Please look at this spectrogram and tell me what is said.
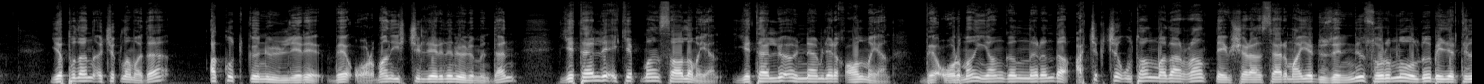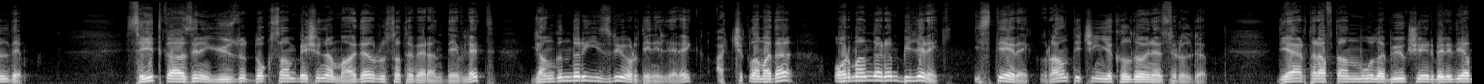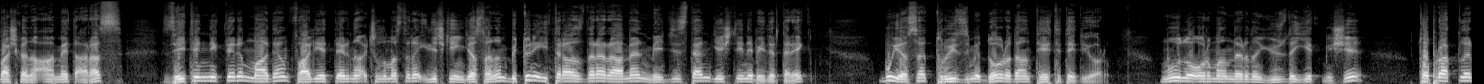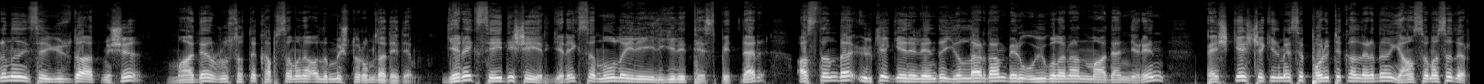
Yapılan açıklamada akut gönüllüleri ve orman işçilerinin ölümünden yeterli ekipman sağlamayan, yeterli önlemleri almayan ve orman yangınlarında açıkça utanmadan rant devşiren sermaye düzeninin sorumlu olduğu belirtildi. Seyit Gazi'nin %95'ine maden ruhsatı veren devlet, yangınları izliyor denilerek açıklamada ormanların bilerek, isteyerek rant için yakıldığı öne sürüldü. Diğer taraftan Muğla Büyükşehir Belediye Başkanı Ahmet Aras, zeytinliklerin maden faaliyetlerine açılmasına ilişkin yasanın bütün itirazlara rağmen meclisten geçtiğini belirterek, bu yasa turizmi doğrudan tehdit ediyor. Muğla ormanlarının %70'i, topraklarının ise %60'ı maden ruhsatı kapsamına alınmış durumda dedim. Gerek Seydişehir gerekse Muğla ile ilgili tespitler aslında ülke genelinde yıllardan beri uygulanan madenlerin peşkeş çekilmesi politikalarının yansımasıdır.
